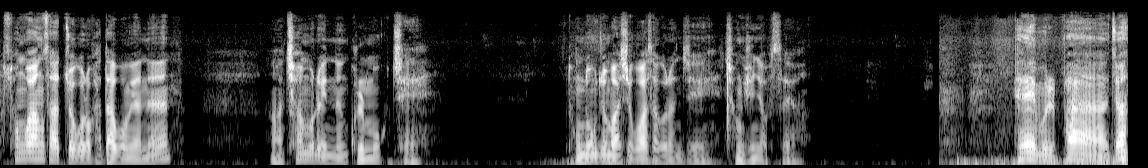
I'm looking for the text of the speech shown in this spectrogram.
송광사 쪽으로 가다 보면은 어, 처음으로 있는 굴목채 동동 주 마시고 와서 그런지 정신이 없어요. 해물파전.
